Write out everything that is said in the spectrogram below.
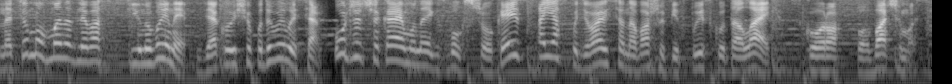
На цьому в мене для вас всі новини. Дякую, що подивилися. Отже, чекаємо на Xbox Showcase, а я сподіваюся на вашу підписку та лайк. Скоро побачимось.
